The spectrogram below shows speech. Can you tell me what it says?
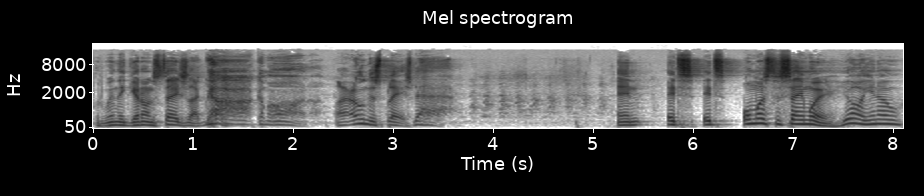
But when they get on stage, like, ah, come on, I own this place. Blah. And it's it's almost the same way. Yeah, you know,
